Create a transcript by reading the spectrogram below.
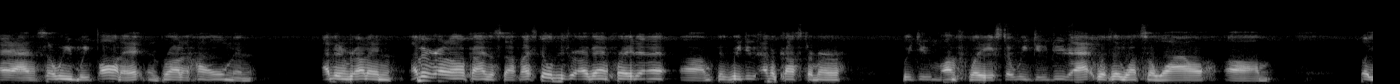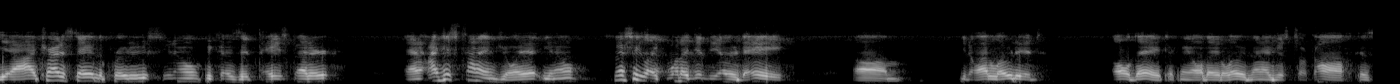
And so we, we bought it and brought it home, and I've been running I've been running all kinds of stuff. I still do dry van freight in it because um, we do have a customer. We do monthly, so we do do that with it once in a while. Um, but yeah, I try to stay in the produce, you know, because it pays better, and I just kind of enjoy it, you know. Especially like what I did the other day. Um, you know, I loaded all day. It took me all day to load, and then I just took off because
